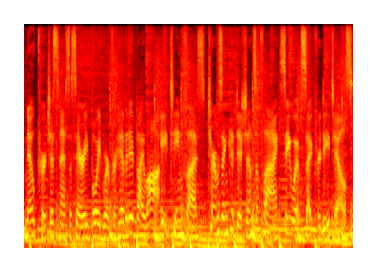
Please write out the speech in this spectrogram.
No purchase necessary. Void where prohibited by law. 18 plus. Terms and conditions apply. See website for details.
